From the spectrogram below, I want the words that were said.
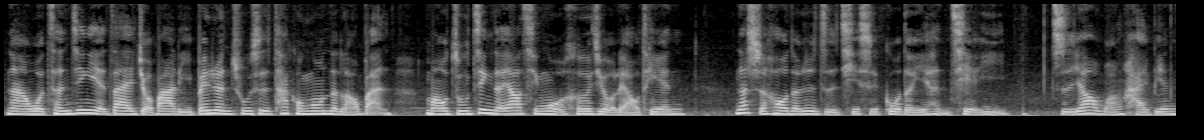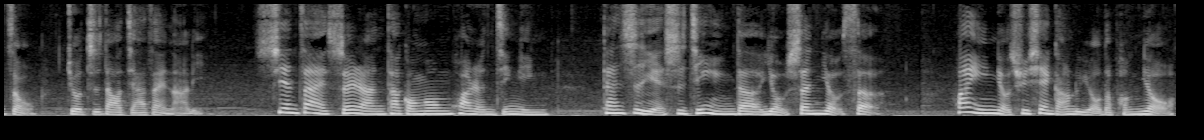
那我曾经也在酒吧里被认出是他空空的老板，卯足劲的要请我喝酒聊天。那时候的日子其实过得也很惬意，只要往海边走，就知道家在哪里。现在虽然他公公换人经营，但是也是经营的有声有色。欢迎有去峴港旅游的朋友，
